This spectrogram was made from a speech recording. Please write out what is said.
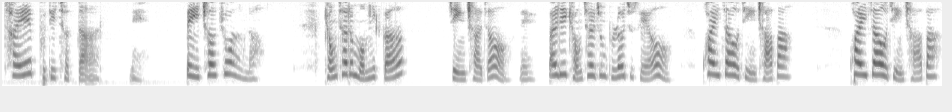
차에 부딪혔다. 네. 被车撞了 경찰은 뭡니까? 警察죠. 네. 빨리 경찰 좀 불러주세요. 快叫警察吧. 快叫警察吧.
